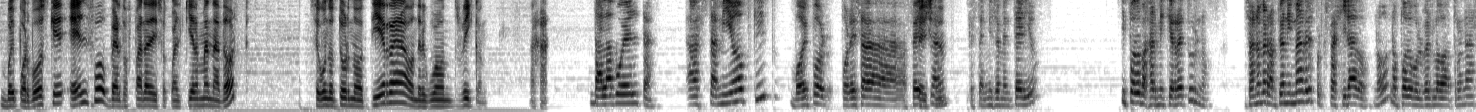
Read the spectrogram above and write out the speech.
voy por bosque, elfo, Bird of Paradise o cualquier mana dork. Segundo turno, tierra, underground recon. Ajá. Da la vuelta. Hasta mi upkeep, voy por, por esa Fetchland, Fetchland. que está en mi cementerio. Y puedo bajar mi tierra de turno. O sea, no me rompió ni madres porque está girado, ¿no? No puedo volverlo a tronar.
